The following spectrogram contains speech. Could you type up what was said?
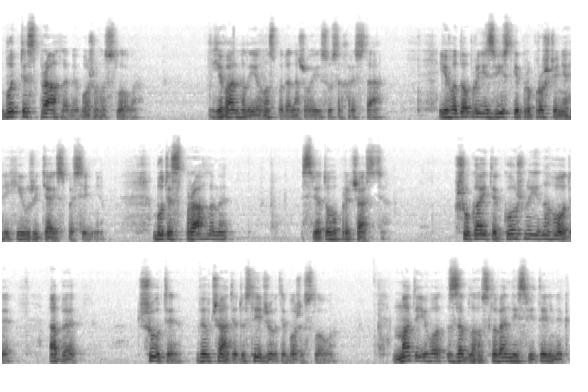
Будьте спраглими Божого Слова, Євангелія Господа нашого Ісуса Христа, Його доброї звістки про прощення гріхів, життя і спасіння. Бути спраглими святого причастя. Шукайте кожної нагоди, аби чути, вивчати, досліджувати Боже Слово, мати його за благословенний світильник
